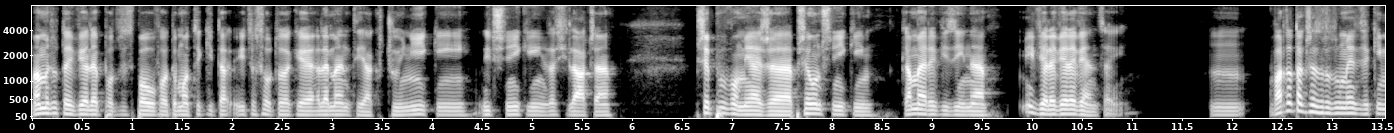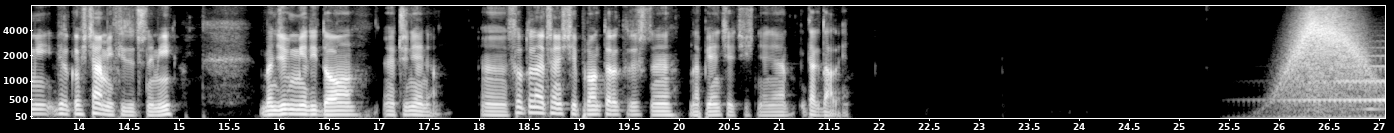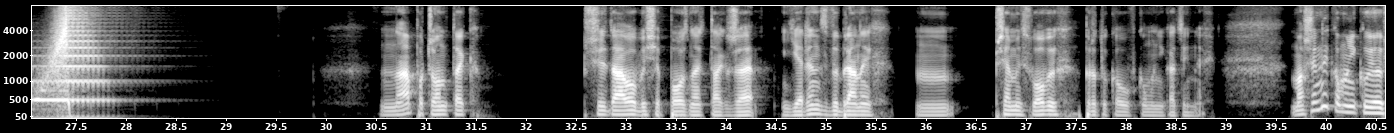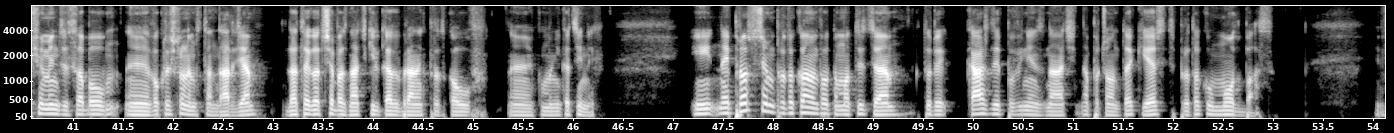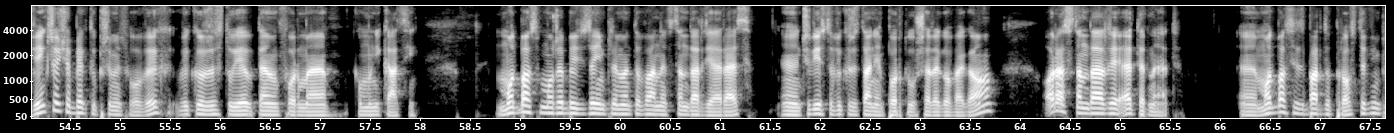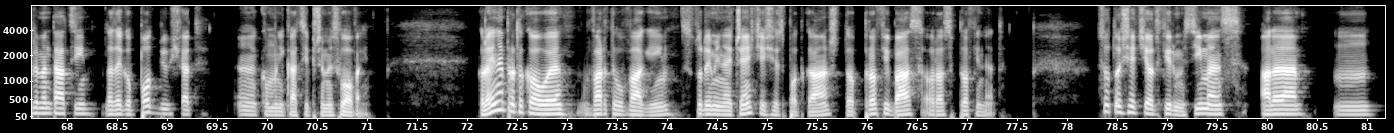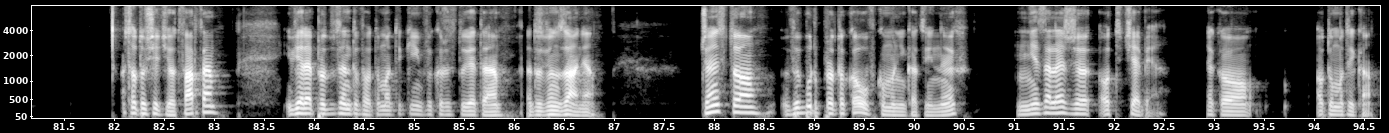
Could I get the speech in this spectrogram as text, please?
Mamy tutaj wiele podzespołów automatyki i to są to takie elementy jak czujniki, liczniki, zasilacze, przypływomierze, przełączniki, kamery wizyjne i wiele, wiele więcej. Mm, warto także zrozumieć, z jakimi wielkościami fizycznymi będziemy mieli do e, czynienia. E, są to najczęściej prąd elektryczny, napięcie, ciśnienie itd. Na początek przydałoby się poznać także jeden z wybranych mm, przemysłowych protokołów komunikacyjnych. Maszyny komunikują się między sobą y, w określonym standardzie, dlatego trzeba znać kilka wybranych protokołów y, komunikacyjnych. I najprostszym protokołem w automatyce, który każdy powinien znać na początek, jest protokół Modbus. Większość obiektów przemysłowych wykorzystuje tę formę komunikacji. Modbus może być zaimplementowany w standardzie RS, y, czyli jest to wykorzystanie portu szeregowego, oraz w standardzie Ethernet, E, Modbus jest bardzo prosty w implementacji, dlatego podbił świat e, komunikacji przemysłowej. Kolejne protokoły warte uwagi, z którymi najczęściej się spotkasz, to Profibus oraz Profinet. Są to sieci od firmy Siemens, ale mm, są to sieci otwarte i wiele producentów automatyki wykorzystuje te rozwiązania. Często wybór protokołów komunikacyjnych nie zależy od ciebie jako automatyka.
